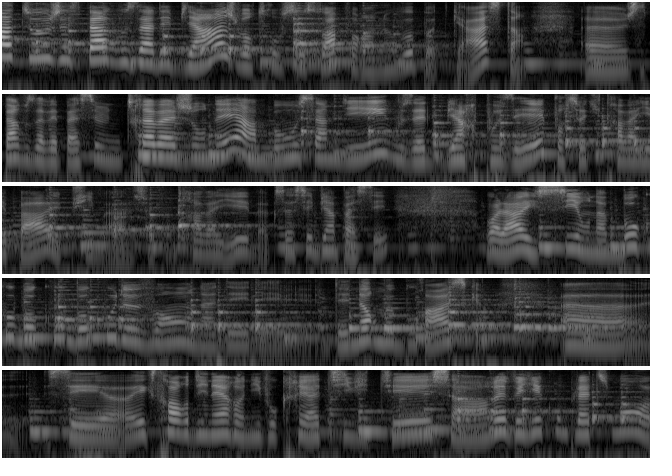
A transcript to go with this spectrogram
à tous, j'espère que vous allez bien. Je vous retrouve ce soir pour un nouveau podcast. Euh, j'espère que vous avez passé une très belle journée, un bon samedi, vous êtes bien reposés pour ceux qui ne travaillaient pas et puis bah, ceux qui ont travaillé, bah, que ça s'est bien passé. Voilà, ici on a beaucoup, beaucoup, beaucoup de vent, on a d'énormes bourrasques. Euh, c'est euh, extraordinaire au niveau créativité, ça a réveillé complètement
